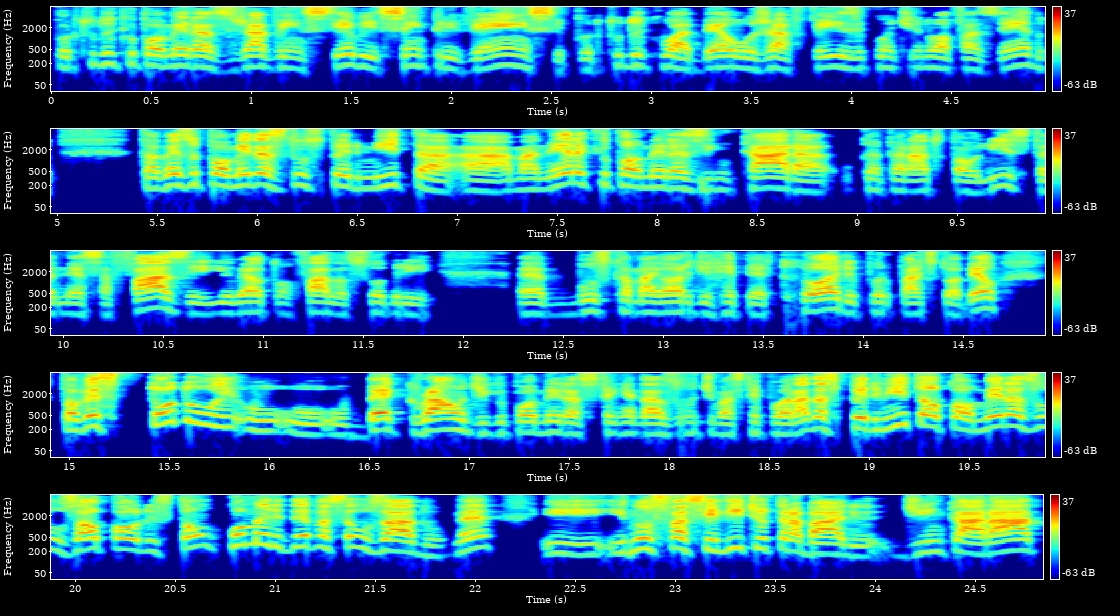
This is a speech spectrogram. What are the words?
por tudo que o Palmeiras já venceu e sempre vence, por tudo que o Abel já fez e continua fazendo, talvez o Palmeiras nos permita, a, maneira que o Palmeiras encara o Campeonato Paulista nessa fase, e o Elton fala sobre é, busca maior de repertório por parte do Abel, talvez todo o, o, o, background que o Palmeiras tenha das últimas temporadas permita ao Palmeiras usar o Paulistão como ele deva ser usado, né? E, e nos facilite o trabalho de encarar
